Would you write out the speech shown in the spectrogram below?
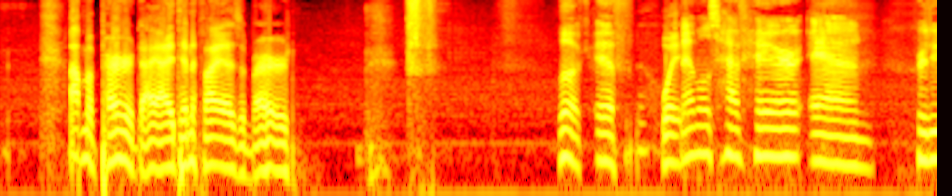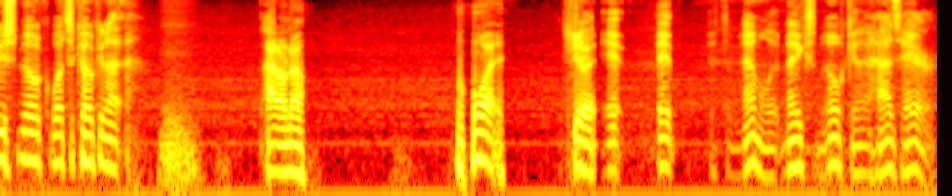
I'm a bird. I identify as a bird. Look, if Wait, mammals have hair and produce milk, what's a coconut? I don't know. what? Should it, it it it's a mammal. It makes milk and it has hair.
